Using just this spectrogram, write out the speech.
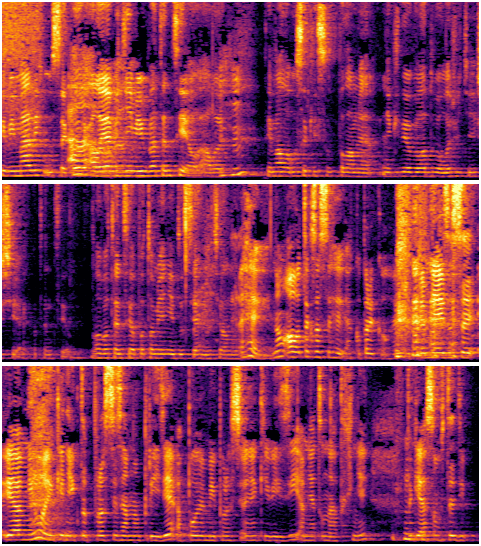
keby malých úsekoch, áno, ale ja vidím iba ten cieľ, ale uh-huh. tie malé úseky sú podľa mňa niekedy oveľa dôležitejšie ako ten cieľ. Lebo ten cieľ potom je nedosiahnutelný. Hej, no ale tak zase, hej, ako preko, hej, pre mňa je zase, ja milujem, keď niekto proste za mnou príde a povie mi proste o nejaký vízii a mňa to nadchne, tak ja som vtedy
